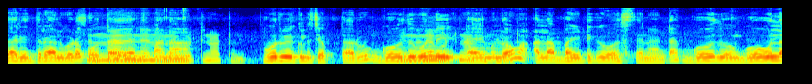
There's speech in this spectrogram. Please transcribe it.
దరిద్రాలు కూడా పోతాయని మన పూర్వీకులు చెప్తారు. గోధుమలి టైంలో అలా బయటికి వస్తేనంట గోధు గోవుల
